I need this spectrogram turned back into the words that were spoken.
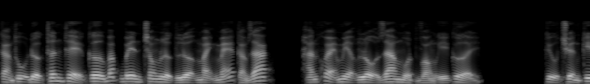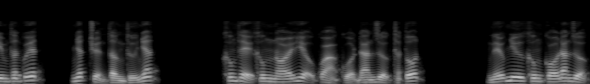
Cảm thụ được thân thể cơ bắp bên trong lực lượng mạnh mẽ cảm giác, hắn khỏe miệng lộ ra một vòng ý cười. Cựu truyền kim thân quyết, nhất chuyển tầng thứ nhất. Không thể không nói hiệu quả của đan dược thật tốt. Nếu như không có đan dược,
